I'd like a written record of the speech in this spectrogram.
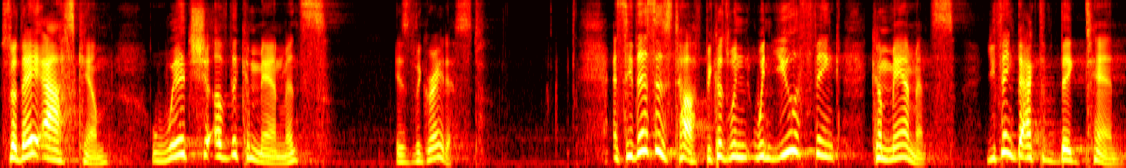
So they ask him, which of the commandments is the greatest? And see, this is tough because when, when you think commandments, you think back to the Big Ten,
